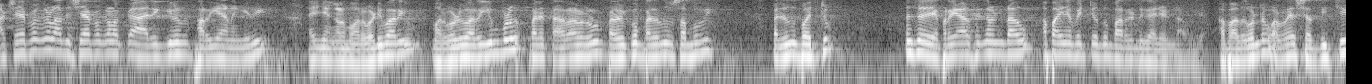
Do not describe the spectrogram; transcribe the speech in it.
ആക്ഷേപങ്ങൾ അധിക്ഷേപങ്ങളൊക്കെ ആരെങ്കിലും പറയുകയാണെങ്കിൽ അത് ഞങ്ങൾ മറുപടി പറയും. മറുപടി പറയുമ്പോൾ പല തകരാറുകളും പലർക്കും പലതും സംഭവിക്കും പലതും പറ്റും. മനസ്സിലായി പ്രയാസങ്ങൾ ഉണ്ടാവും അപ്പോൾ അതിനെ പറ്റിയൊന്നും പറഞ്ഞിട്ട് കാര്യം ഉണ്ടാവില്ല അപ്പോൾ അതുകൊണ്ട് വളരെ ശ്രദ്ധിച്ച്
